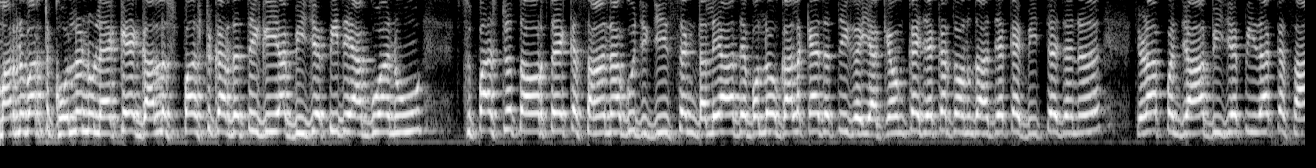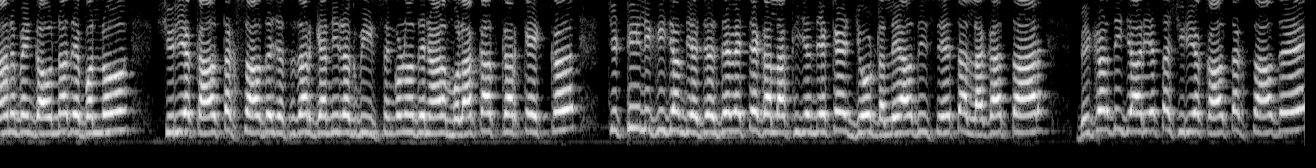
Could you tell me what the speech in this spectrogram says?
ਮਰਨ ਵਰਤ ਖੋਲਣ ਨੂੰ ਲੈ ਕੇ ਗੱਲ ਸਪਸ਼ਟ ਕਰ ਦਿੱਤੀ ਗਈ ਹੈ ਬੀਜੇਪੀ ਦੇ ਆਗੂਆਂ ਨੂੰ ਸਪਸ਼ਟ ਤੌਰ ਤੇ ਕਿਸਾਨ ਆਗੂ ਜਗਜੀਤ ਸਿੰਘ ਡੱਲੇਵਾਲ ਦੇ ਵੱਲੋਂ ਗੱਲ ਕਹਿ ਦਿੱਤੀ ਗਈ ਆ। ਕਿਉਂਕਿ ਜੇਕਰ ਤੁਹਾਨੂੰ ਦੱਸ ਦਈਏ ਕਿ ਬੀਤੇ ਦਿਨ ਜਿਹੜਾ ਪੰਜਾਬ ਬੀਜੇਪੀ ਦਾ ਕਿਸਾਨ ਵਿੰਗ ਆ, ਉਹਨਾਂ ਦੇ ਵੱਲੋਂ ਸ਼੍ਰੀ ਅਕਾਲ ਤਖਤ ਸਾਹਿਬ ਦੇ ਜਥੇਦਾਰ ਗਿਆਨੀ ਰਗਵੀਰ ਸਿੰਘ ਉਹਨਾਂ ਦੇ ਨਾਲ ਮੁਲਾਕਾਤ ਕਰਕੇ ਇੱਕ ਚਿੱਠੀ ਲਿਖੀ ਜਾਂਦੀ ਹੈ ਜਿਸ ਦੇ ਵਿੱਚ ਇਹ ਗੱਲ ਆਖੀ ਜਾਂਦੀ ਹੈ ਕਿ ਜੋ ਡੱਲੇਵਾਲ ਦੀ ਸਿਹਤ ਆ, ਲਗਾਤਾਰ ਵਿਗੜਦੀ ਜਾ ਰਹੀ ਹੈ ਤਾਂ ਸ਼੍ਰੀ ਅਕਾਲ ਤਖਤ ਸਾਹਿਬ ਦੇ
